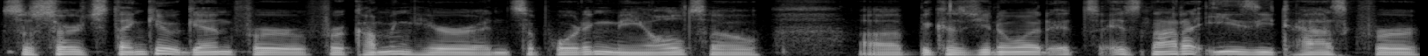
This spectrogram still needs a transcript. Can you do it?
so serge thank you again for for coming here and supporting me also uh, because you know what it's it's not an easy task for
